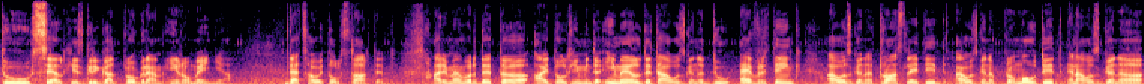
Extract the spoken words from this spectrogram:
to sell his Greek program in Romania that's how it all started. I remember that uh, I told him in the email that I was gonna do everything, I was gonna translate it, I was gonna promote it, and I was gonna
